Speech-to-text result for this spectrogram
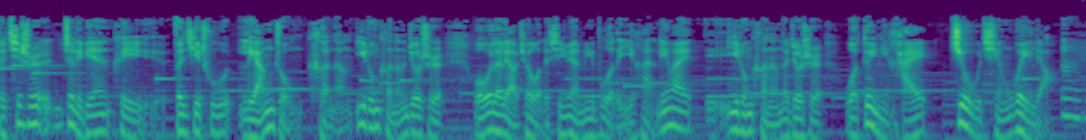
对，其实这里边可以分析出两种可能，一种可能就是我为了了却我的心愿，弥补我的遗憾；，另外一种可能呢，就是我对你还旧情未了。嗯，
